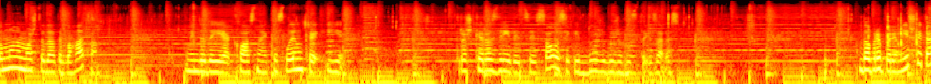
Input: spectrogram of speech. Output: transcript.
Лимону можете дати багато. Він додає класної кислинки і трошки розрідить цей соус, який дуже-дуже густий зараз. Добре перемішуйте.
